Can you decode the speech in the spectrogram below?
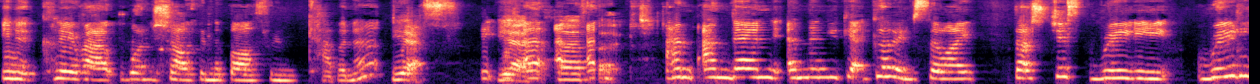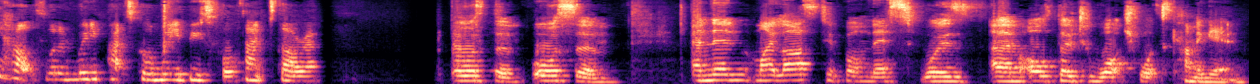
you know, clear out one shelf in the bathroom cabinet. yes, yeah, uh, perfect. and and then and then you get going so i that's just really really helpful and really practical and really beautiful thanks Sarah. Awesome, awesome. And then my last tip on this was um, also to watch what's coming in.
